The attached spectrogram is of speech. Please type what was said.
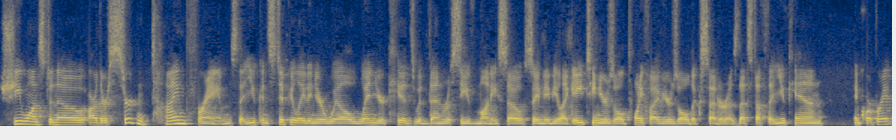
She wants to know: Are there certain time frames that you can stipulate in your will when your kids would then receive money? So, say maybe like 18 years old, 25 years old, et cetera. Is that stuff that you can incorporate?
